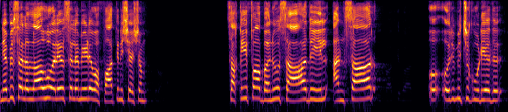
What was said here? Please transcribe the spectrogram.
നബി സല്ലല്ലാഹു അലൈഹി വസ്ലമിയുടെ വഫാത്തിന് ശേഷം സഖീഫ ബനു സാദിയിൽ അൻസാർ ഒരുമിച്ച് കൂടിയത്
